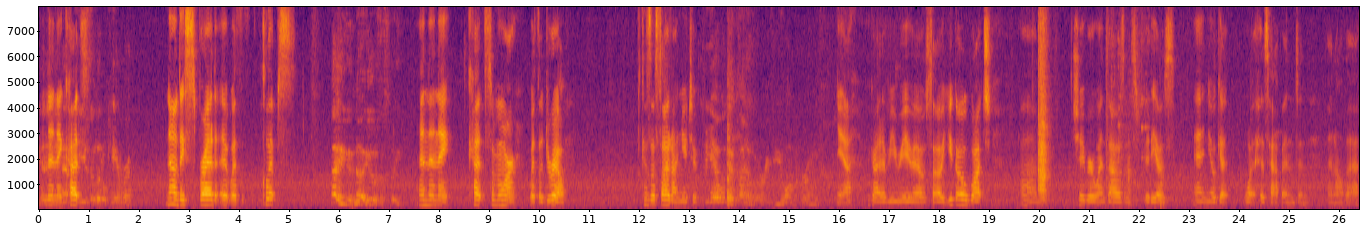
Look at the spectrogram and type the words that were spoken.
Yeah, And then they didn't have cut- to use a little camera. No, they spread it with clips, How do you know? You was asleep. and then they cut some more with a drill. Cause I saw it on YouTube. Yeah, we got kind of a review on the room. Yeah, I got a view review, so you go watch um, Shaver 1000's videos and you'll get what has happened and, and all that.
